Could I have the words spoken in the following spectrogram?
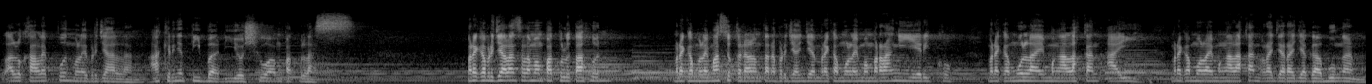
Lalu Kaleb pun mulai berjalan. Akhirnya tiba di Yosua 14. Mereka berjalan selama 40 tahun. Mereka mulai masuk ke dalam tanah perjanjian. Mereka mulai memerangi Yeriko. Mereka mulai mengalahkan Ai. Mereka mulai mengalahkan raja-raja gabungan.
